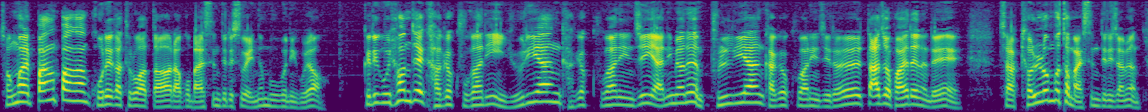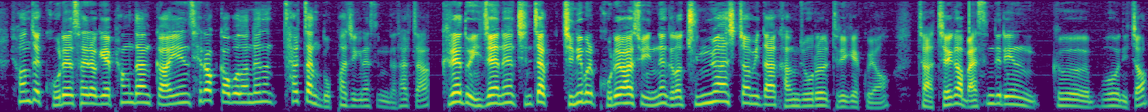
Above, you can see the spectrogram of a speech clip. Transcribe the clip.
정말 빵빵한 고래가 들어왔다라고 말씀드릴 수가 있는 부분이고요. 그리고 현재 가격 구간이 유리한 가격 구간인지 아니면은 불리한 가격 구간인지를 따져봐야 되는데 자 결론부터 말씀드리자면 현재 고래 세력의 평단가인 세력가보다는 살짝 높아지긴 했습니다 살짝 그래도 이제는 진짜 진입을 고려할 수 있는 그런 중요한 시점이다 강조를 드리겠고요 자 제가 말씀드린 그 부분 있죠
